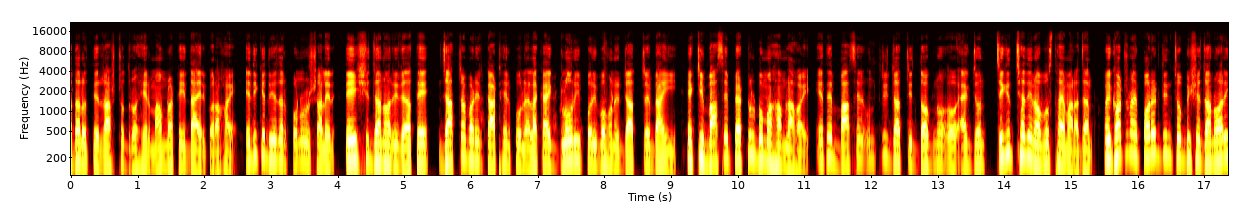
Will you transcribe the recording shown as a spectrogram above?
আদালতের রাষ্ট্রদ্রোহের মামলাটি দায়ের করা হয়। এদিকে দুই হাজার পনেরো সালের তেইশ জানুয়ারি রাতে যাত্রাবাড়ির কাঠের পোল এলাকায় গ্লোরি পরিবহনের যাত্রীবাহী একটি বাসে পেট্রোল বোমা হামলা হয়। এতে বাসের উনত্রিশ যাত্রী দগ্ন ও একজন চিকিৎসাধীন অবস্থায় মারা যান। ওই ঘটনায় পরের দিন চব্বিশে জানুয়ারি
